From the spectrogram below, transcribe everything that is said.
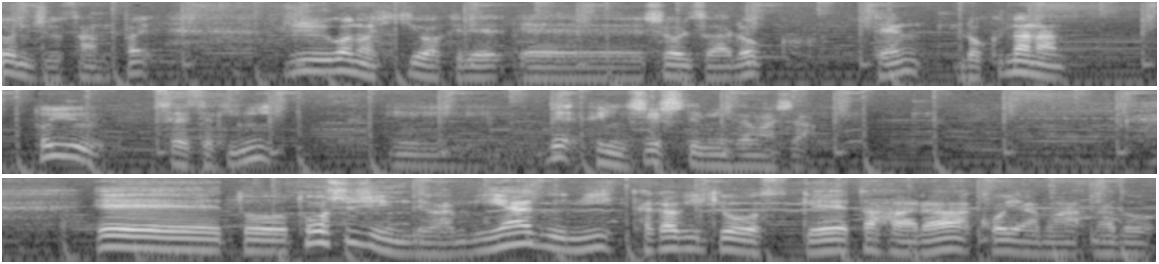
43敗、15の引き分けで、えー、勝率が6.67という成績に、えー、でフィニッシュしてみせました。えーと、投手陣では宮国、高木京介、田原、小山など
